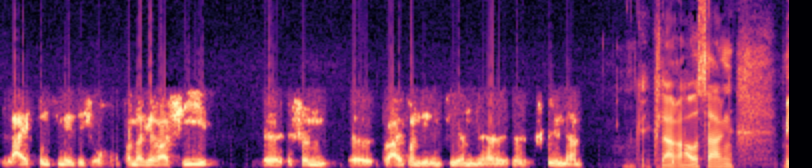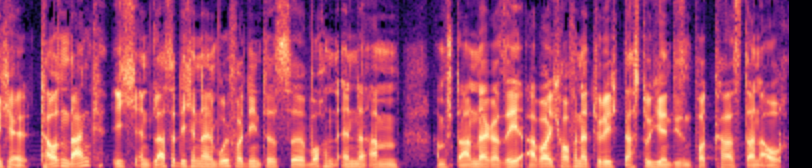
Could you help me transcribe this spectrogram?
leistungsmäßig auch von der Hierarchie äh, schon äh, drei von diesen Vieren äh, spielen werden. Okay, klare Aussagen. Michael, tausend Dank. Ich entlasse dich in dein wohlverdientes äh, Wochenende am, am Starnberger See, aber ich hoffe natürlich, dass du hier in diesen Podcast dann auch,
